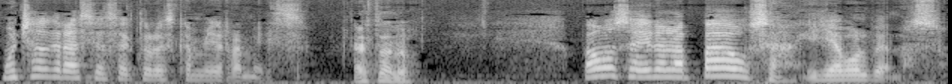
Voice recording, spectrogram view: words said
muchas gracias, Héctor Escamilla Ramírez. Hasta luego. Vamos a ir a la pausa y ya volvemos.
